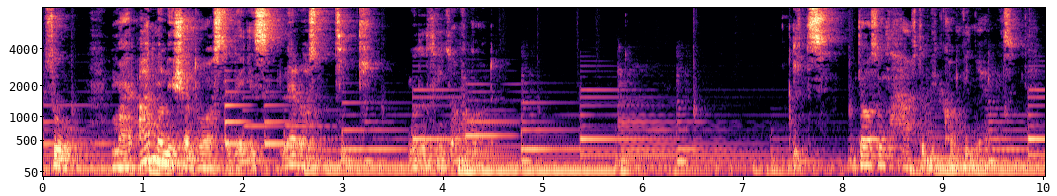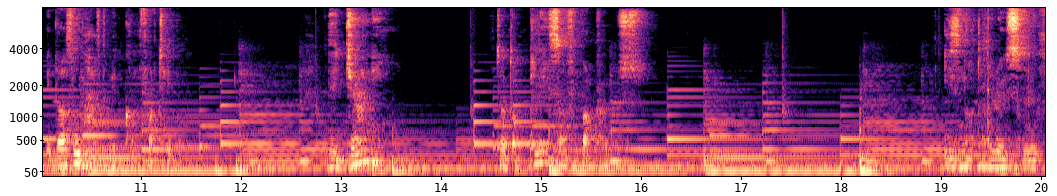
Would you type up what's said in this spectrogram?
So, my admonition to us today is let us stick with the things of God. Doesn't have to be convenient, it doesn't have to be comfortable. The journey to the place of purpose is not always smooth.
